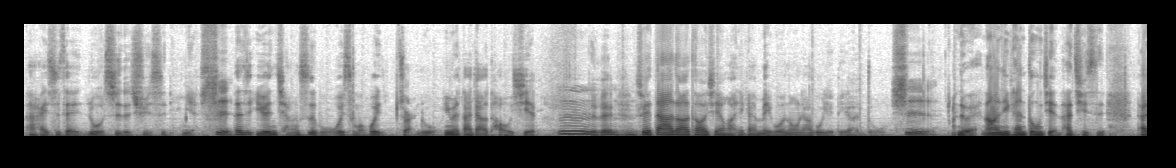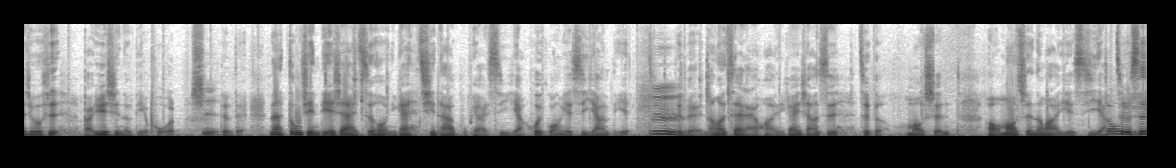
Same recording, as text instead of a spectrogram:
它还是在弱势的趋势里面，是，但是原强势股为什么会转弱？因为大家要套现，嗯，对不对？所以大家都要套现的话，你看美国农粮股也跌很多，是。对，然后你看东碱，它其实它就是把月线都跌破了，是。对不对？那东碱跌下来之后，你看其他股票也是一样，汇光也是一样跌。嗯，对不对？然后再来的话，你看像是这个茂生，哦，茂生的话也是一样，这个是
